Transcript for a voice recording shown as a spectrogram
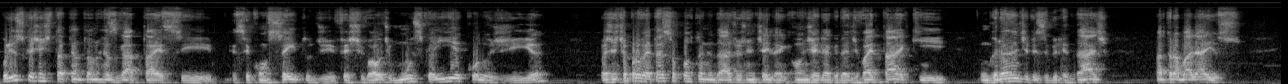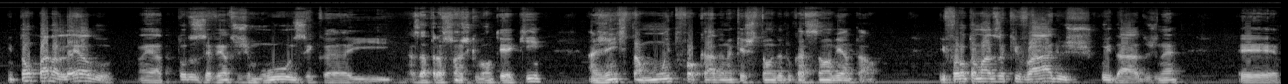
Por isso que a gente está tentando resgatar esse, esse conceito de festival de música e ecologia, para a gente aproveitar essa oportunidade a gente, onde a Ilha Grande vai estar tá aqui com grande visibilidade para trabalhar isso. Então, paralelo né, a todos os eventos de música e as atrações que vão ter aqui, a gente está muito focado na questão da educação ambiental. E foram tomados aqui vários cuidados, né? É,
